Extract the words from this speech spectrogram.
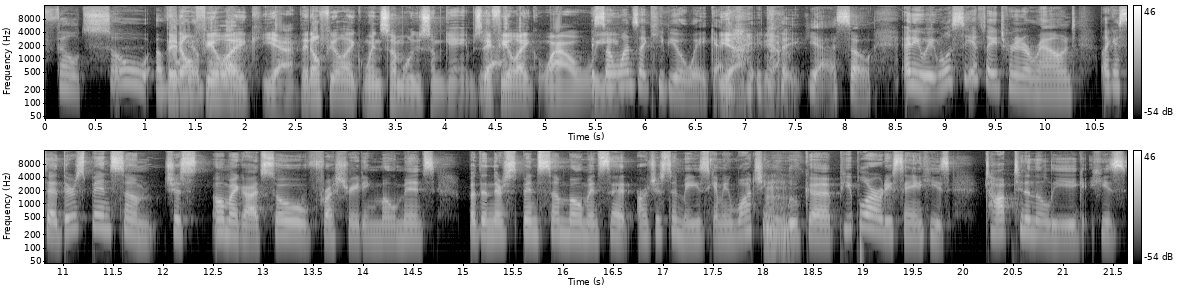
felt so avoidable. They don't feel like yeah, they don't feel like win some lose some games. They feel like wow, we it's the ones that keep you awake at Yeah, night. yeah. Like, yeah. So anyway, we'll see if they turn it around. Like I said, there's been some just oh my god, so frustrating moments. But then there's been some moments that are just amazing. I mean, watching Mm-hmm. Luka, people are already saying he's top ten in the league. He's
